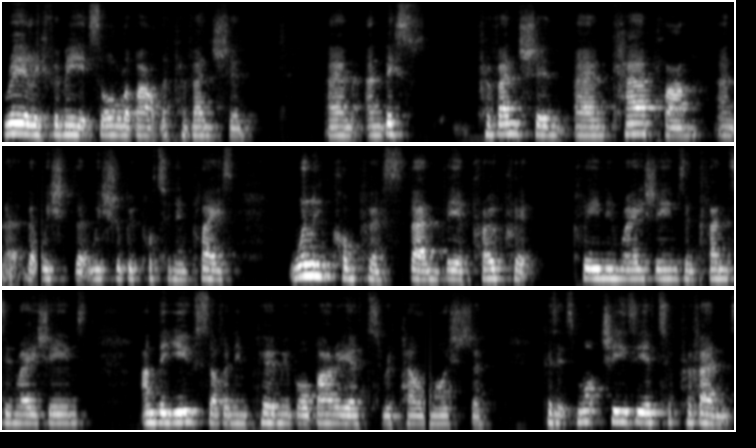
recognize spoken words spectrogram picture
really for me, it's all about the prevention. Um, and this prevention um, care plan and uh, that we that we should be putting in place will encompass then the appropriate cleaning regimes and cleansing regimes and the use of an impermeable barrier to repel moisture because it's much easier to prevent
